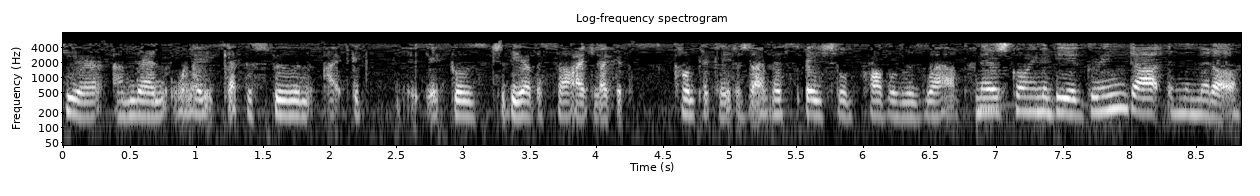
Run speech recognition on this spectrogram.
here, and then when I get the spoon, I, it, it goes to the other side, like it's complicated. I have a spatial problem as well. There's going to be a green dot in the middle.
